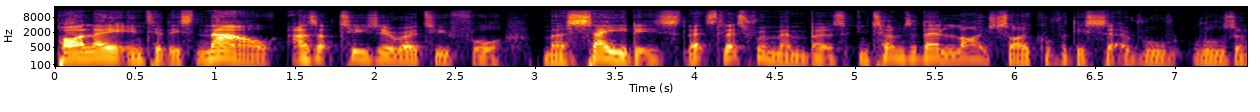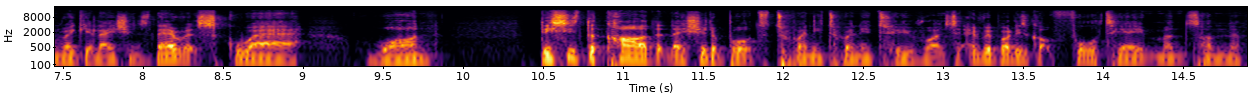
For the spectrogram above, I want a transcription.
Parlay into this now, as at 2024, Mercedes. Let's let's remember, in terms of their life cycle for this set of rule, rules and regulations, they're at square one. This is the car that they should have brought to 2022, right? So everybody's got 48 months on them.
